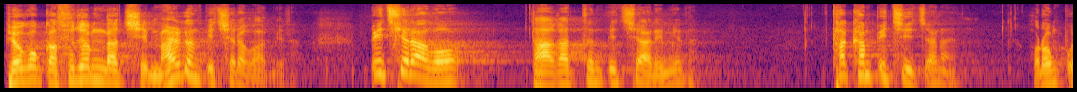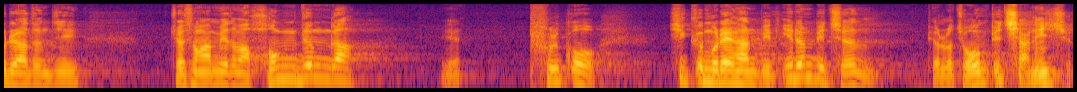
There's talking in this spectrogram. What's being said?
벽옥과 수정같이 맑은 빛이라고 합니다. 빛이라고 다 같은 빛이 아닙니다. 탁한 빛이 있잖아요. 호롱불이라든지 죄송합니다만 홍등과 예, 붉고 희끄무레한 빛 이런 빛은 별로 좋은 빛이 아니죠.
